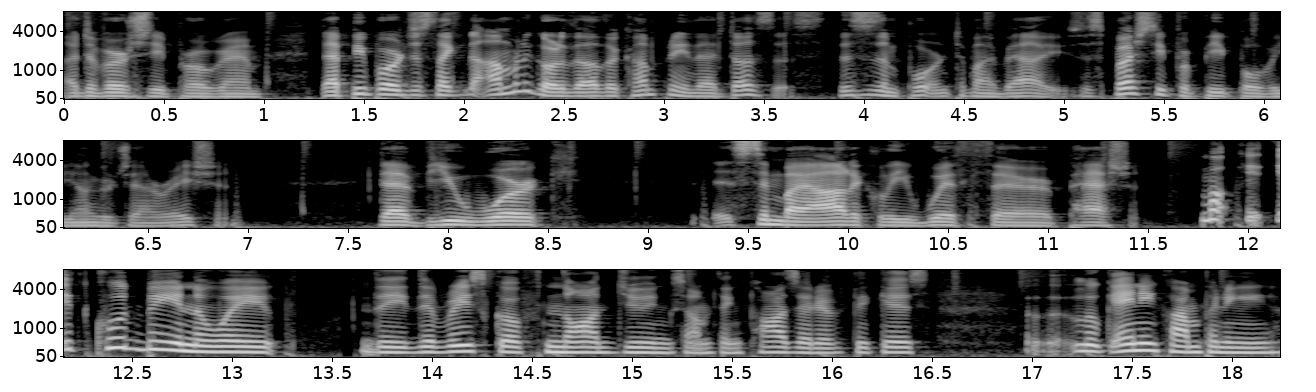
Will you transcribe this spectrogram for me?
a diversity program, that people are just like, no, I'm going to go to the other company that does this. This is important to my values, especially for people of a younger generation that view work eh, symbiotically with their passion. Well, it could be in a way the, the risk of not doing something positive because look, any company,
